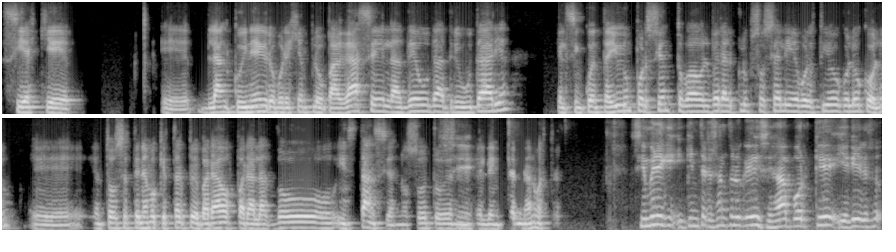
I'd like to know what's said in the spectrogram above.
si es que eh, Blanco y Negro, por ejemplo, pagase la deuda tributaria, el 51% va a volver al Club Social y Deportivo Colo Colo. Eh, entonces tenemos que estar preparados para las dos instancias, nosotros en, la interna nuestra. Sí, mire, qué, qué interesante lo que dices, ¿ah? porque, y aquí te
